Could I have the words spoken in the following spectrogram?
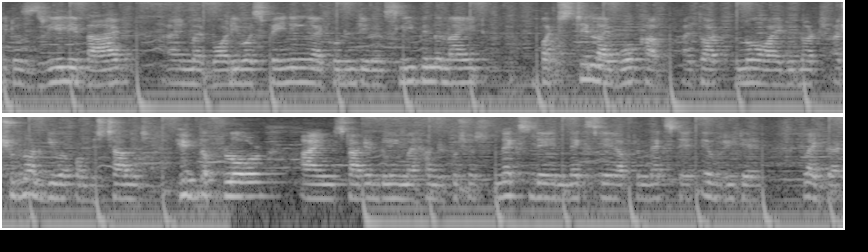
it was really bad and my body was paining. I couldn't even sleep in the night. But still I woke up. I thought no I did not I should not give up on this challenge. Hit the floor and started doing my 100 push-ups next day next day after next day every day like that.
